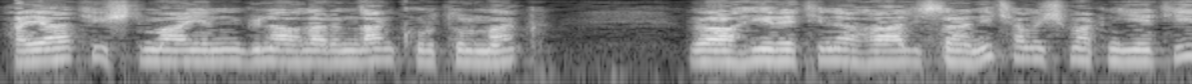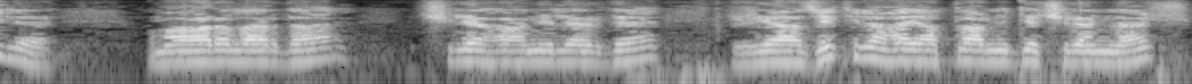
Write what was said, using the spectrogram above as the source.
hayat-ı içtimaiyenin günahlarından kurtulmak ve ahiretine halisani çalışmak niyetiyle mağaralarda, çilehanelerde riyazet ile hayatlarını geçirenler,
